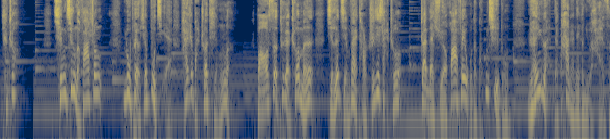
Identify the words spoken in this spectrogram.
停车，轻轻的发声。陆佩有些不解，还是把车停了。宝四推开车门，紧了紧外套，直接下车，站在雪花飞舞的空气中，远远的看着那个女孩子。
